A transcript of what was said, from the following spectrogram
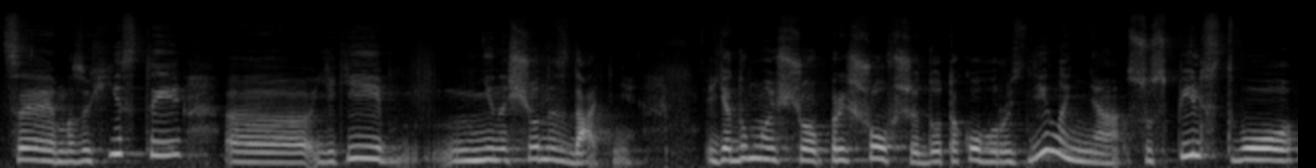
це мазохісти, які ні на що не здатні. Я думаю, що прийшовши до такого розділення, суспільство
